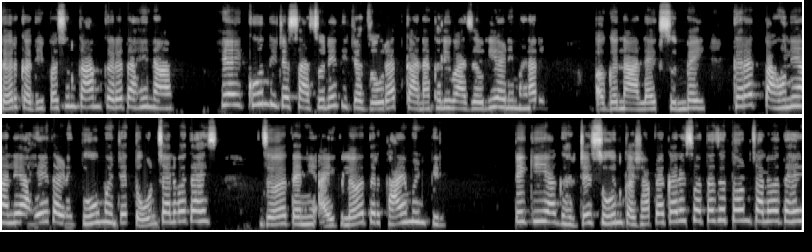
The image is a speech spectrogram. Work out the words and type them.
तर कधीपासून काम करत आहे ना? हे ऐकून तिच्या सासूने तिच्या जोरात कानाखाली वाजवली आणि म्हणाली अगं नालायक सुनबाई घरात पाहुणे आले आहेत आणि तू म्हणजे तोंड चालवत आहेस? जर त्यांनी ऐकलं तर काय म्हणतील? ते की या घरचे सून कशा प्रकारे स्वतःचं तोंड चालवत आहे?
